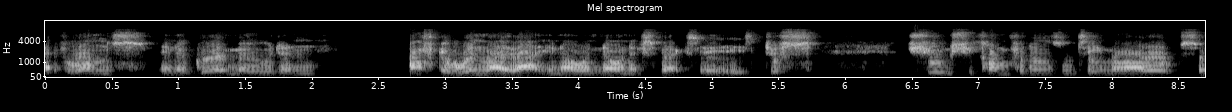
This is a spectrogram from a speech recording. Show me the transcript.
everyone's in a great mood. And after a win like that, you know, when no one expects it, it just shoots your confidence and team morale up. So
